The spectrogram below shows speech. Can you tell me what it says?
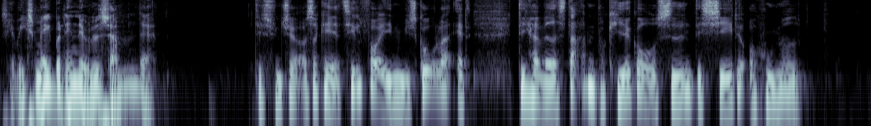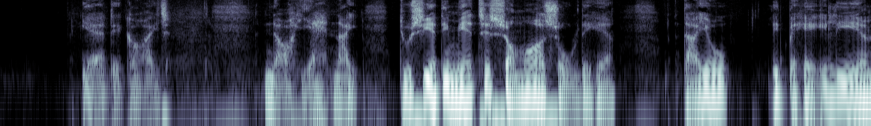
skal vi ikke smage på den øl sammen da? Det synes jeg. Og så kan jeg tilføje, inden vi skåler, at det har været starten på kirkeåret siden det 6. århundrede. Ja, det er korrekt. Nå, ja, nej. Du siger, det er mere til sommer og sol, det her. Der er jo lidt behagelige øh,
